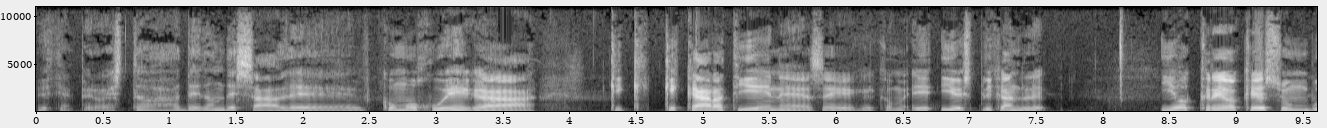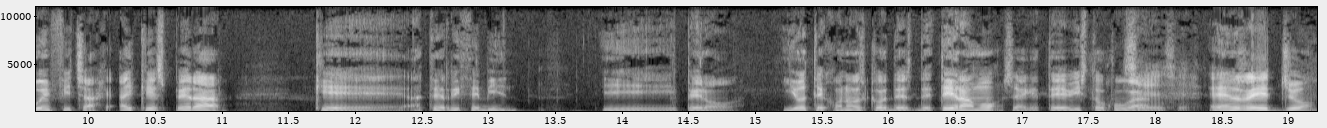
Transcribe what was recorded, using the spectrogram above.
decían, pero esto de dónde sale, cómo juega, qué, qué- qué cara tienes, Eh, que cómo-". Y yo explicándole, yo creo que es un buen fichaje, hay que esperar que aterrice bien, y, pero yo te conozco desde Teramo, o sea que te he visto jugar Sí, sí. en Reggio,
